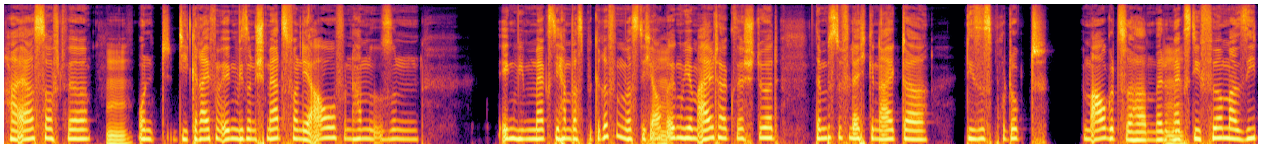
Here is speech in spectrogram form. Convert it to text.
HR-Software Mhm. und die greifen irgendwie so einen Schmerz von dir auf und haben so ein, irgendwie merkst, die haben was begriffen, was dich auch Mhm. irgendwie im Alltag sehr stört, dann bist du vielleicht geneigt, da dieses Produkt im Auge zu haben, weil du Mhm. merkst, die Firma sieht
